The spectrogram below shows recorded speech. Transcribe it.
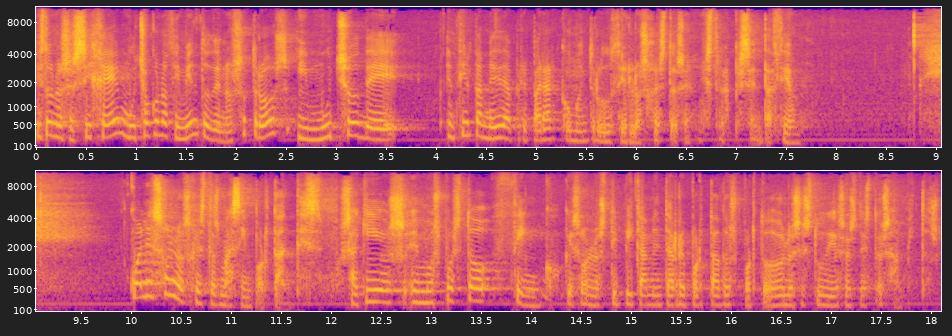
Esto nos exige mucho conocimiento de nosotros y mucho de, en cierta medida, preparar cómo introducir los gestos en nuestra presentación. ¿Cuáles son los gestos más importantes? Pues aquí os hemos puesto cinco, que son los típicamente reportados por todos los estudiosos de estos ámbitos.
